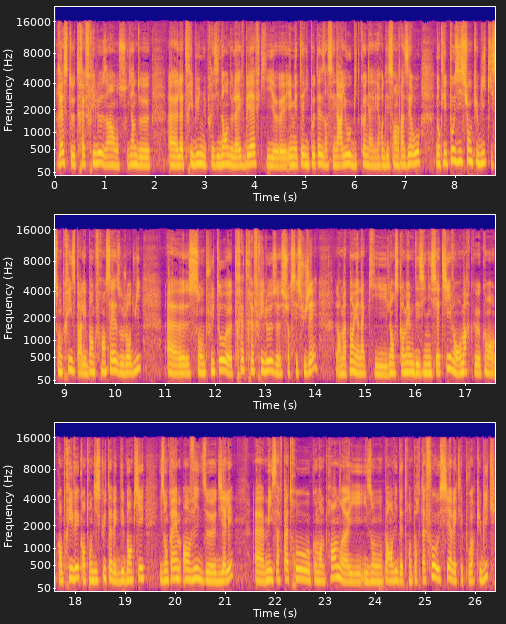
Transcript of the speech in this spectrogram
restent très frileuses. Hein. On se souvient de euh, la tribune du président de la FBF qui euh, émettait l'hypothèse d'un scénario où Bitcoin allait redescendre à zéro. Donc les positions publiques qui sont prises par les banques françaises aujourd'hui euh, sont plutôt très très frileuses sur ces sujets. Alors maintenant, il y en a qui lancent quand même des initiatives. On remarque qu'en qu privé, quand on discute avec des banquiers, ils ont quand même envie d'y aller. Mais ils savent pas trop comment le prendre. Ils n'ont pas envie d'être en porte-à-faux aussi avec les pouvoirs publics.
